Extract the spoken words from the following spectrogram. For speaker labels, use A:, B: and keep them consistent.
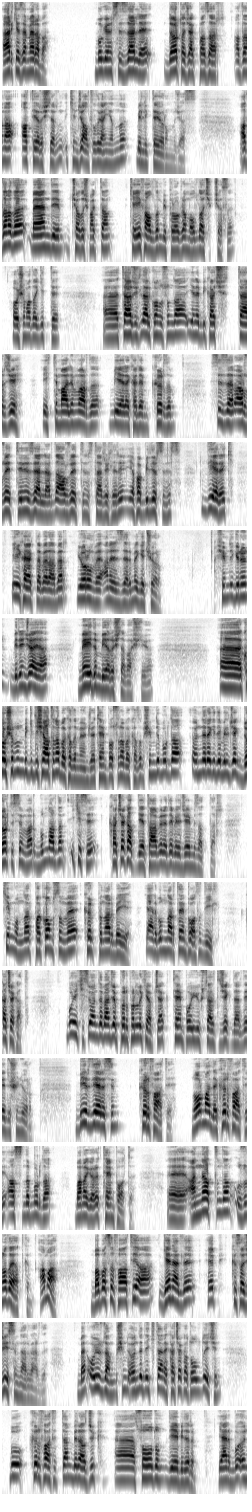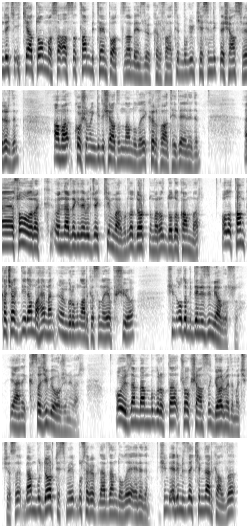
A: Herkese merhaba. Bugün sizlerle 4 Ocak Pazar Adana at yarışlarının ikinci altılı ganyanını birlikte yorumlayacağız. Adana'da beğendiğim, çalışmaktan keyif aldığım bir program oldu açıkçası. Hoşuma da gitti. Ee, tercihler konusunda yine birkaç tercih ihtimalim vardı. Bir yere kalem kırdım. Sizler arzu ettiğiniz yerlerde arzu ettiğiniz tercihleri yapabilirsiniz diyerek ilk ayakla beraber yorum ve analizlerime geçiyorum. Şimdi günün birinci ayağı maiden bir yarışla başlıyor. Ee, koşunun bir gidişatına bakalım önce, temposuna bakalım. Şimdi burada önlere gidebilecek 4 isim var. Bunlardan ikisi kaçak at diye tabir edebileceğimiz atlar. Kim bunlar? Pakomsun ve Kırkpınar Bey'i. Yani bunlar tempo atı değil. Kaçak at. Bu ikisi önde bence pırpırlık yapacak, tempoyu yükseltecekler diye düşünüyorum. Bir diğer isim Kır Fatih. Normalde Kır Fatih aslında burada bana göre tempo atı. Ee, anne hattından uzuna da yatkın. Ama babası Fatih Ağa genelde hep kısacı isimler verdi. Ben o yüzden şimdi önde de iki tane kaçak at olduğu için bu Kır Fatih'ten birazcık e, soğudum diyebilirim. Yani bu öndeki iki at olmasa aslında tam bir tempo attığına benziyor Kır Fatih. Bugün kesinlikle şans verirdim. Ama koşunun gidişatından dolayı Kır Fatih'i de eledim. Ee, son olarak önlerde gidebilecek kim var burada? 4 numaralı Dodokan var. O da tam kaçak değil ama hemen ön grubun arkasına yapışıyor. Şimdi o da bir denizim yavrusu. Yani kısacı bir orijini var. O yüzden ben bu grupta çok şanslı görmedim açıkçası. Ben bu 4 ismi bu sebeplerden dolayı eledim. Şimdi elimizde kimler kaldı?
